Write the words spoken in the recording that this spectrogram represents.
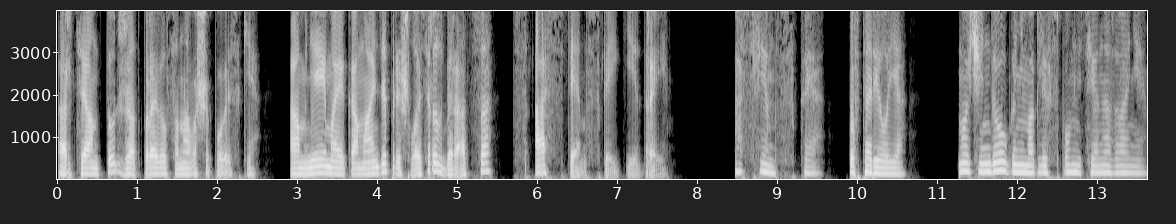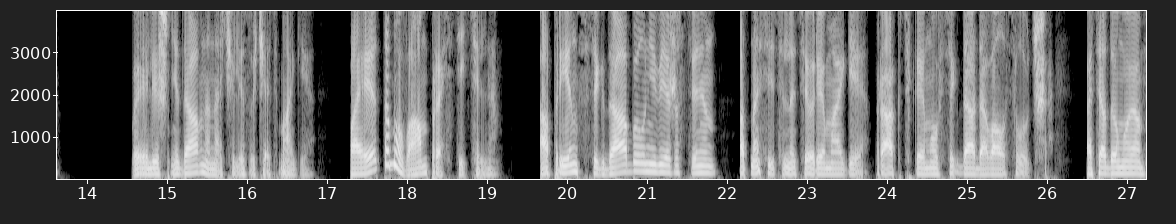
Артиан тут же отправился на ваши поиски, а мне и моей команде пришлось разбираться с Асфемской гидрой. «Асфемская», — повторила я. Мы очень долго не могли вспомнить ее название. Вы лишь недавно начали изучать магию, поэтому вам простительно. А принц всегда был невежественен относительно теории магии. Практика ему всегда давалась лучше. Хотя, думаю,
